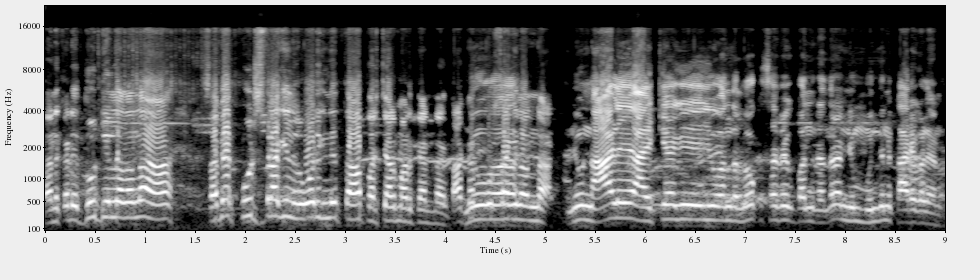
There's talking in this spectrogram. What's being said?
ನನ್ನ ಕಡೆ ದುಡ್ಡು ಇಲ್ಲ ಸಭೆ ಕೂಡ್ಸ್ರಾಗಿಲ್ಲ ರೋಡಿಗೆ ನಿಂತ ಪ್ರಚಾರ ಮಾಡ್ಕೊಂಡ ನೀವು ನಾಳೆ ಆಯ್ಕೆಯಾಗಿ ಈ ಒಂದು ಲೋಕಸಭೆಗೆ ಬಂದ್ರೆ ಅಂದ್ರೆ ನಿಮ್ ಮುಂದಿನ ಕಾರ್ಯಗಳೇನು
